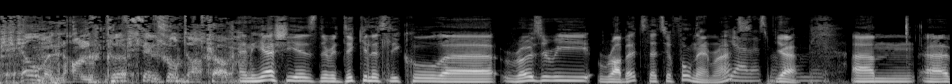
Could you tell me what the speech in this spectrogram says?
Kelman on CliffCentral.com. And here she is, the ridiculously cool uh, Rosary Roberts. That's your full name, right? Yeah, that's my yeah. full name. Um, uh,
